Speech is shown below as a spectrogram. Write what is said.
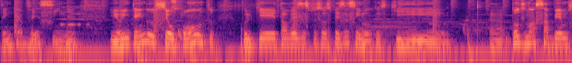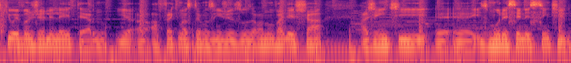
tem que haver sim, né? E eu entendo o seu Sim. ponto, porque talvez as pessoas pensem assim, Lucas, que uh, todos nós sabemos que o evangelho ele é eterno e a, a, fé que nós temos em Jesus, ela não vai deixar a gente é, é, esmorecer nesse sentido.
